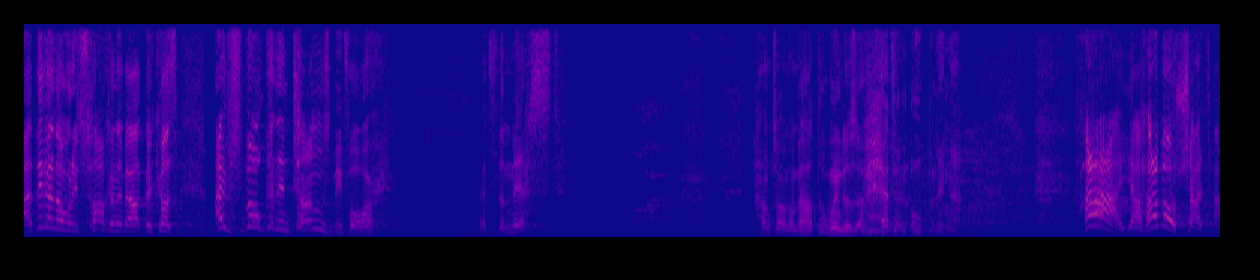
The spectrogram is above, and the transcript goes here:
I think I know what he's talking about because I've spoken in tongues before. That's the mist. I'm talking about the windows of heaven opening up. Ha, Yahaboshata.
